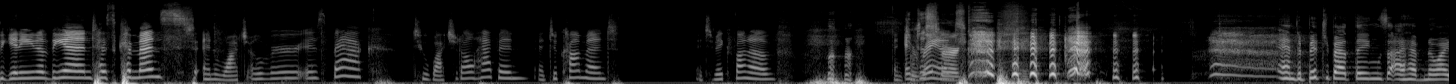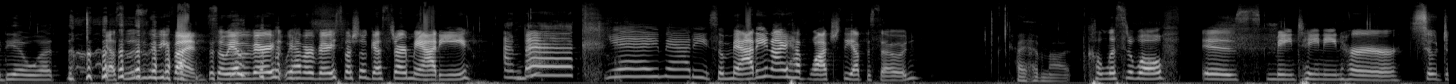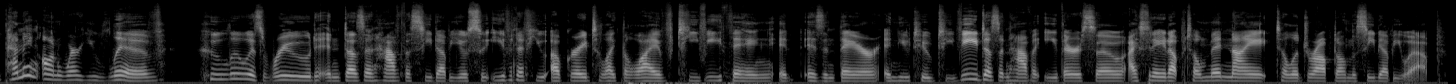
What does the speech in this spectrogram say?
Beginning of the end has commenced, and Watch Over is back to watch it all happen and to comment and to make fun of and to And to rant. and to bitch about things I have no idea what. yeah, so this is gonna be fun. So we have a very we have our very special guest star, Maddie. I'm back. Yay, Maddie! So Maddie and I have watched the episode. I have not. Callista Wolf is maintaining her. So, depending on where you live, Hulu is rude and doesn't have the CW. So, even if you upgrade to like the live TV thing, it isn't there. And YouTube TV doesn't have it either. So, I stayed up till midnight till it dropped on the CW app.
